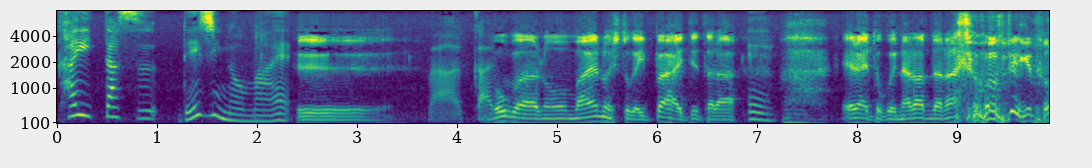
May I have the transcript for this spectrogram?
買い足すレジの前。へえ。僕はあの前の人がいっぱい入ってたら、ええ。はあ、えらいとこに並んだなと思うんだけど。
